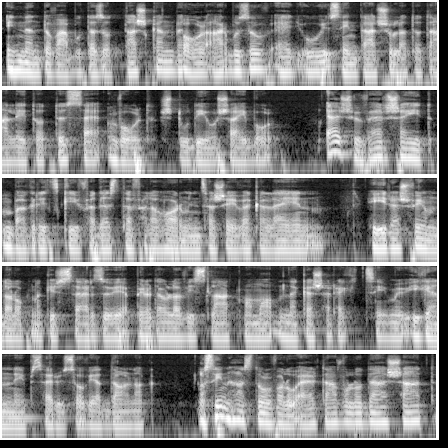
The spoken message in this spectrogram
Innen tovább utazott Taskentbe, ahol Arbuzov egy új szintársulatot állított össze volt stúdiósaiból. Első verseit Bagricki fedezte fel a 30-as évek elején. Híres filmdaloknak is szerzője, például a Viszlát Mama Nekesereg című igen népszerű szovjet dalnak. A színháztól való eltávolodását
